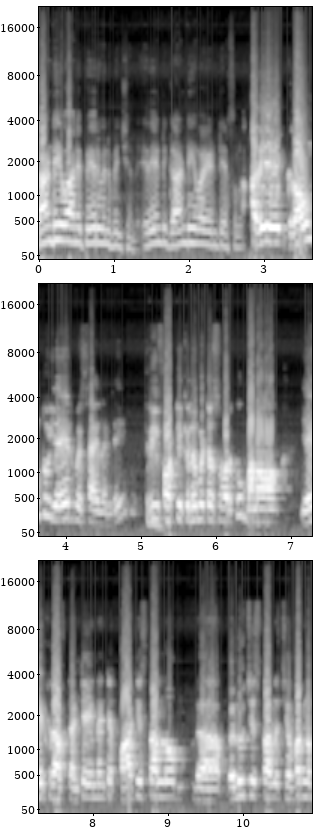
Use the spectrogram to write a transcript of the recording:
గాంధీవా అనే పేరు వినిపించింది. ఇదేంటి గాంధీవా ఏంటి అసలు? అది గ్రౌండ్ టు ఎయిర్ మిసైల్ అండి. త్రీ ఫార్టీ కిలోమీటర్స్ వరకు మనం ఎయిర్ క్రాఫ్ట్ అంటే ఏంటంటే పాకిస్తాన్లో బలూచిస్తాన్ చివరిన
